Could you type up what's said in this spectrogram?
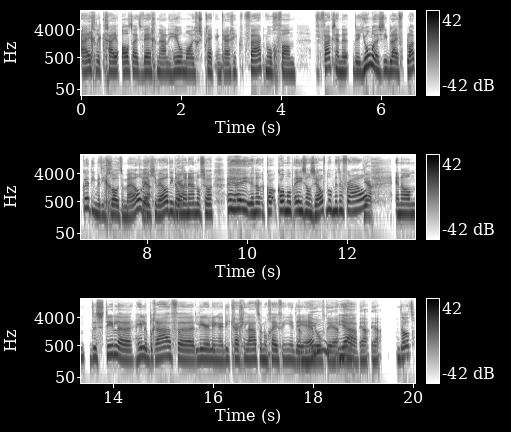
eigenlijk ga je altijd weg na een heel mooi gesprek en krijg ik vaak nog van vaak zijn de, de jongens die blijven plakken, die met die grote muil, Ja. weet je wel, die dan Ja. daarna nog zo, hey, hey, en dan ko- komen opeens dan zelf nog met een verhaal. Ja. En dan de stille, hele brave leerlingen, die krijg je later nog even in je DM. Een of DM. Ja, Ja, ja, ja. dat.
